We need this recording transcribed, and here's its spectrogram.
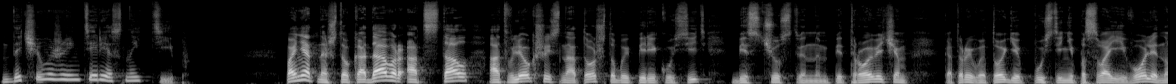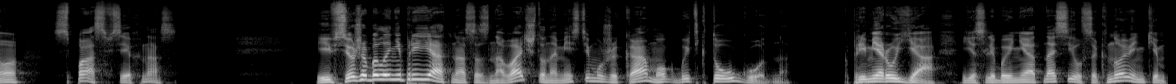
Да чего же интересный тип. Понятно, что кадавр отстал, отвлекшись на то, чтобы перекусить бесчувственным Петровичем, который в итоге, пусть и не по своей воле, но спас всех нас. И все же было неприятно осознавать, что на месте мужика мог быть кто угодно. К примеру, я, если бы не относился к новеньким,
